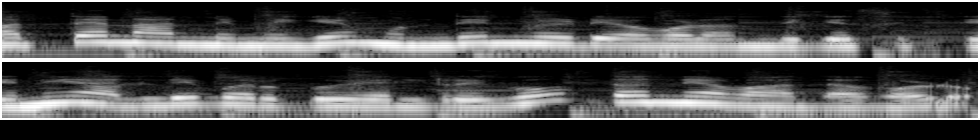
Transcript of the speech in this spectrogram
ಮತ್ತೆ ನಾನು ನಿಮಗೆ ಮುಂದಿನ ವಿಡಿಯೋಗಳೊಂದಿಗೆ ಸಿಗ್ತೀನಿ. ಅಲ್ಲಿವರೆಗೂ ಎಲ್ರಿಗೂ ಧನ್ಯವಾದಗಳು.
